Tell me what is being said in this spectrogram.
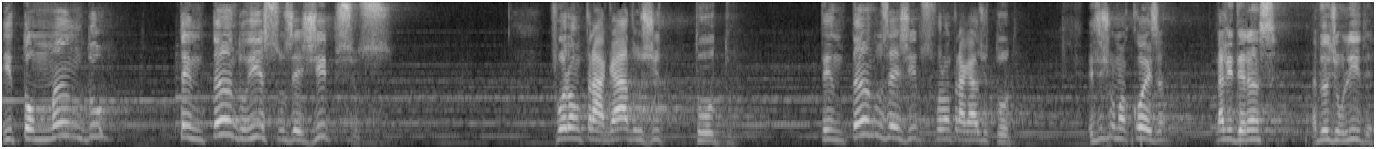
e tomando, tentando isso, os egípcios foram tragados de todo. Tentando os egípcios foram tragados de todo. Existe uma coisa na liderança, na vida de um líder,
